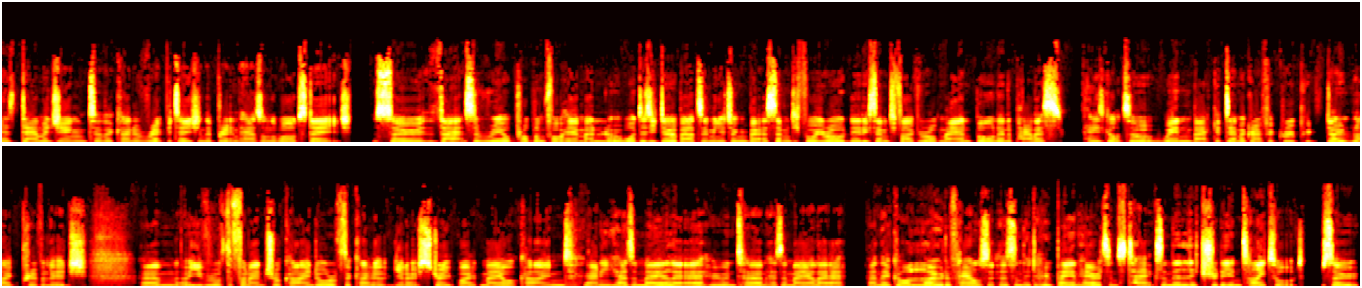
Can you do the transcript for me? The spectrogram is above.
as damaging to the kind of reputation that Britain has on the world stage. So that's a real problem for him. And what does he do about it? I mean, you're talking about a 74 year old, nearly 75 year old man born in a palace. And he's got to win back a demographic group who don't like privilege, um, either of the financial kind or of the kind of, you know, straight white male kind. And he has a male heir who in turn has a male heir and they've got a load of houses and they don't pay inheritance tax and they're literally entitled. So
